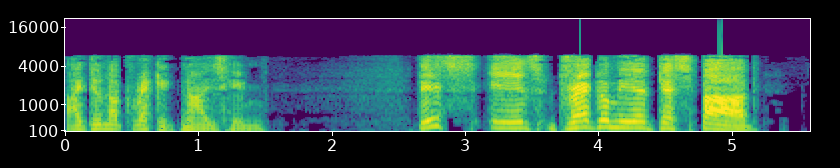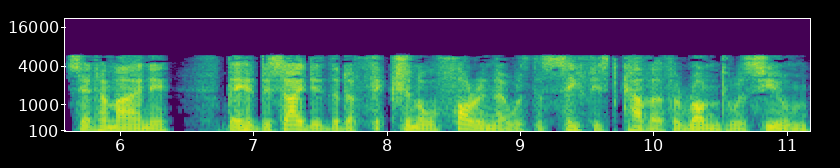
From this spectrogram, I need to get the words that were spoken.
I do not recognize him. This is Dragomir Despard, said Hermione. They had decided that a fictional foreigner was the safest cover for Ron to assume.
